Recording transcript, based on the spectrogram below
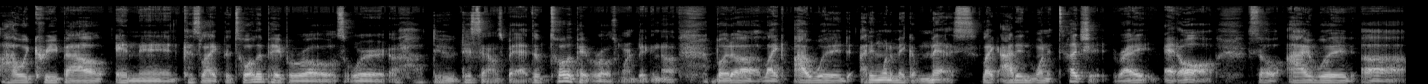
I would creep out and then, cause like the toilet paper rolls were, oh, dude, this sounds bad. The toilet paper rolls weren't big enough, but uh, like I would, I didn't want to make a mess. Like I didn't want to touch it, right, at all. So I would, uh,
